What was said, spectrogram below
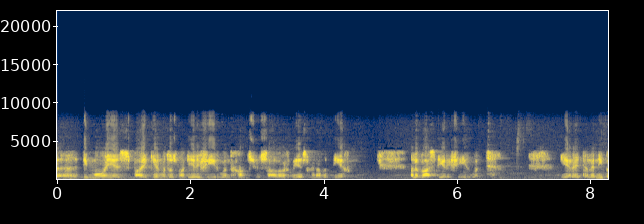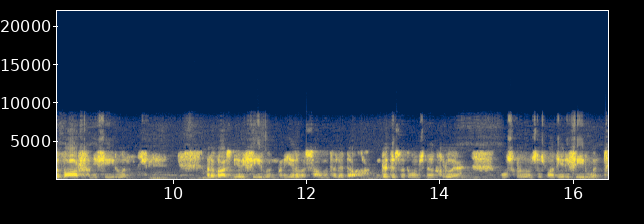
uh, die mooi is baie keer moet ons maar deur die vuuroond gaan so Saterdag wees gaan op 9. Hulle was deur die vuuroond. Die Here het hulle nie bewaar van die vuuroond nie. Hulle was deur die vuuroond, maar die Here was saam met hulle daar. En dit is wat ons nou glo. Ons glo ons is maar deur die vuur wind.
